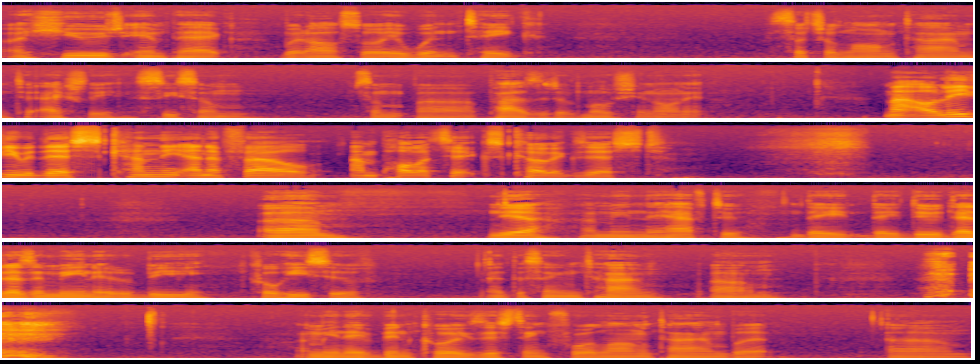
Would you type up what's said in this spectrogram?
a huge impact. But also, it wouldn't take such a long time to actually see some some uh, positive motion on it. Matt, I'll leave you with this: Can the NFL and politics coexist? Um, yeah, I mean they have to. They they do. That doesn't mean it'll be cohesive. At the same time, um, I mean they've been coexisting for a long time, but um,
